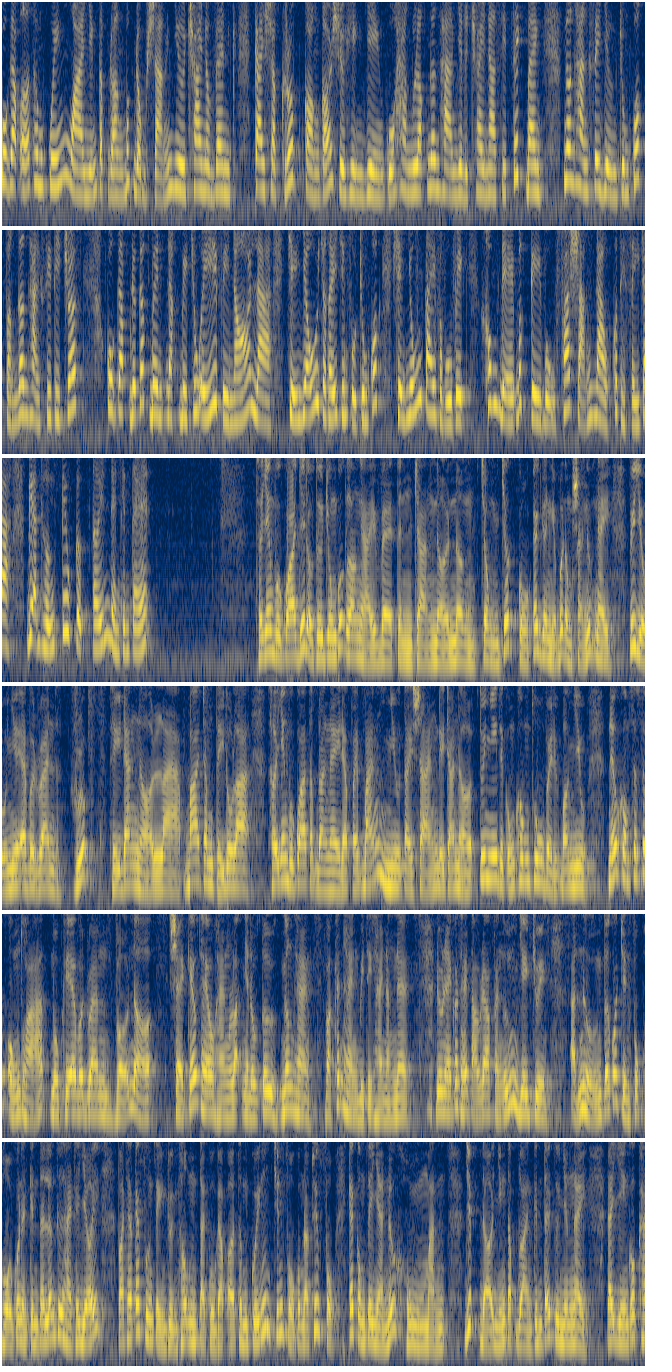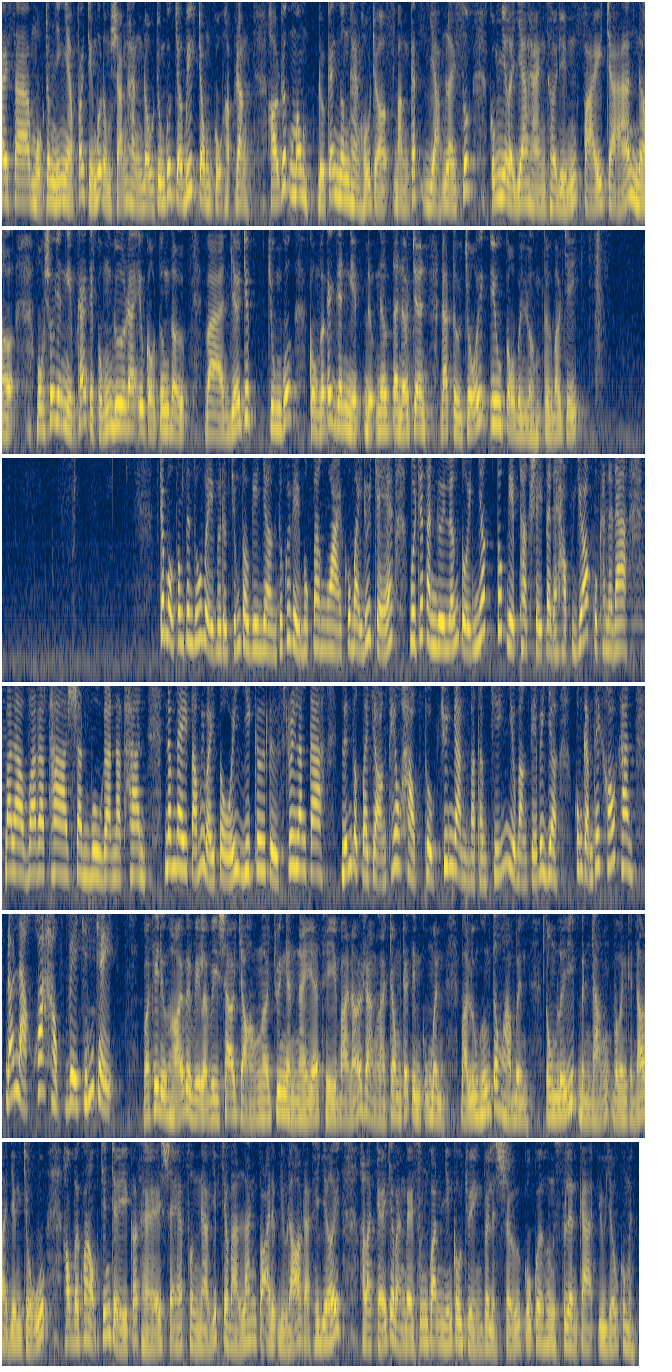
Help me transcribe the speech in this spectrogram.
Cuộc gặp ở Thâm Quyến ngoài những tập đoàn bất động sản như China Bank, Kaisa Group còn có sự hiện diện của hàng loạt ngân hàng như China Citic Bank, Ngân hàng Xây dựng Trung Quốc và Ngân hàng City Trust. Cuộc gặp được các bên đặc biệt chú ý vì nó là chỉ dấu cho thấy chính phủ Trung Quốc sẽ nhúng tay vào vụ việc, không để bất kỳ vụ phá sản nào có thể xảy ra, gây ảnh hưởng tiêu cực tới nền kinh tế. Thời gian vừa qua, giới đầu tư Trung Quốc lo ngại về tình trạng nợ nần chồng chất của các doanh nghiệp bất động sản nước này. Ví dụ như Evergrande Group thì đang nợ là 300 tỷ đô la. Thời gian vừa qua, tập đoàn này đã phải bán nhiều tài sản để trả nợ. Tuy nhiên thì cũng không thu về được bao nhiêu. Nếu không sắp xếp ổn thỏa, một khi Evergrande vỡ nợ sẽ kéo theo hàng loạt nhà đầu tư, ngân hàng và khách hàng bị thiệt hại nặng nề. Điều này có thể tạo ra phản ứng dây chuyền, ảnh hưởng tới quá trình phục hồi của nền kinh tế lớn thứ hai thế giới. Và theo các phương tiện truyền thông tại cuộc gặp ở Thâm Quyến, chính phủ cũng đã thuyết phục các công ty nhà nước hùng mạnh giúp đỡ những tập đoàn kinh tế tư nhân này. Đại diện của Kaisa, một trong những nhà phát triển bất động sản hàng đầu Trung Quốc cho biết trong cuộc họp rằng họ rất mong được các ngân hàng hỗ trợ bằng cách giảm lãi suất cũng như là gia hạn thời điểm phải trả nợ. Một số doanh nghiệp khác thì cũng đưa ra yêu cầu tương tự và giới chức Trung Quốc cùng với các doanh nghiệp được nêu tên ở trên đã từ chối yêu cầu bình luận từ báo chí. Trong một thông tin thú vị vừa được chúng tôi ghi nhận, thưa quý vị, một bà ngoại của bảy đứa trẻ vừa trở thành người lớn tuổi nhất tốt nghiệp thạc sĩ tại Đại học York của Canada. Bà là Varatha Shanmuganathan, năm nay 87 tuổi, di cư từ Sri Lanka. Lĩnh vực bà chọn theo học thuộc chuyên ngành mà thậm chí nhiều bạn trẻ bây giờ cũng cảm thấy khó khăn, đó là khoa học về chính trị. Và khi được hỏi về việc là vì sao chọn ờ, chuyên ngành này thì bà nói rằng là trong trái tim của mình bà luôn hướng tới hòa bình, công lý, bình đẳng và bên cạnh đó là dân chủ. Học về khoa học chính trị có thể sẽ phần nào giúp cho bà lan tỏa được điều đó ra thế giới hoặc là kể cho bạn bè xung quanh những câu chuyện về lịch sử của quê hương Sri Lanka yêu dấu của mình.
